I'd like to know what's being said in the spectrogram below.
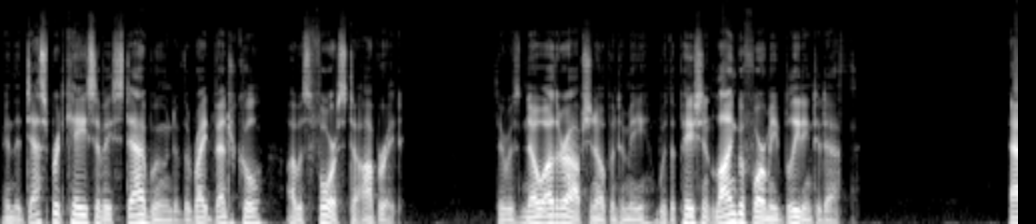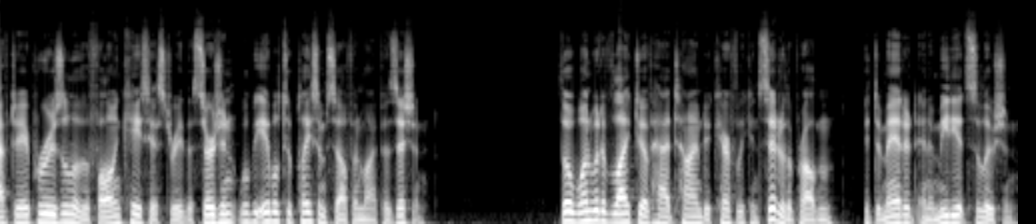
In the desperate case of a stab wound of the right ventricle, I was forced to operate. There was no other option open to me, with the patient lying before me bleeding to death. After a perusal of the following case history, the surgeon will be able to place himself in my position. Though one would have liked to have had time to carefully consider the problem, it demanded an immediate solution.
